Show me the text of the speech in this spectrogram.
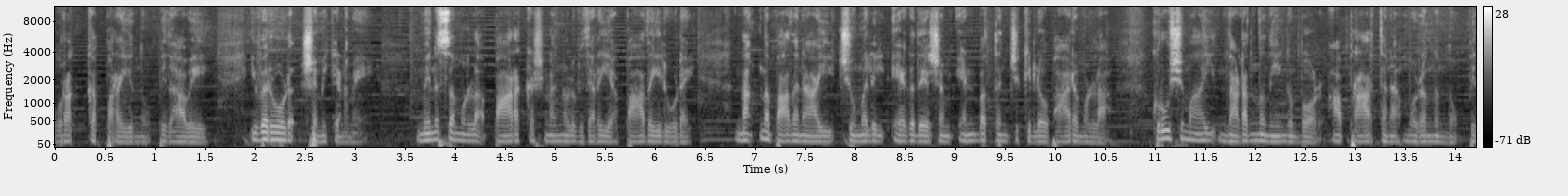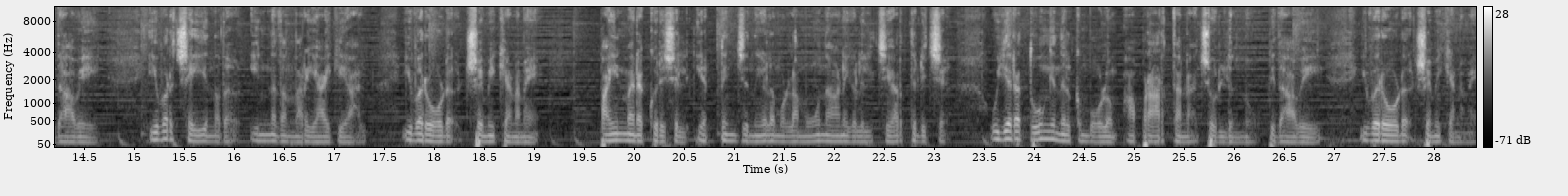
ഉറക്ക പറയുന്നു പിതാവേ ഇവരോട് ക്ഷമിക്കണമേ. മിനുസമുള്ള പാറക്കഷണങ്ങൾ വിതറിയ പാതയിലൂടെ നഗ്നപാതനായി ചുമലിൽ ഏകദേശം എൺപത്തഞ്ച് കിലോ ഭാരമുള്ള ക്രൂശുമായി നടന്നു നീങ്ങുമ്പോൾ ആ പ്രാർത്ഥന മുഴങ്ങുന്നു പിതാവേ ഇവർ ചെയ്യുന്നത് ഇന്നതെന്നറിയായികയാൽ ഇവരോട് ക്ഷമിക്കണമേ. പൈൻമരക്കുരിശിൽ എട്ടിഞ്ച് നീളമുള്ള മൂന്നാണികളിൽ ചേർത്തിടിച്ച് ഉയരെ തൂങ്ങി നിൽക്കുമ്പോഴും ആ പ്രാർത്ഥന ചൊല്ലുന്നു. പിതാവേ ഇവരോട് ക്ഷമിക്കണമേ.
